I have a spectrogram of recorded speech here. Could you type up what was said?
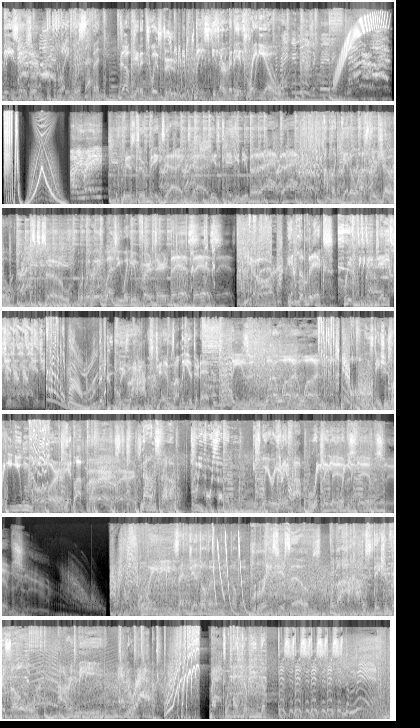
B station 24 7. Don't get it twisted. This is Urban Hits Radio. Ranking music, baby. Are you ready? Mr. Big Time is taking you back, back on the Ghetto Hustler Show. So, wh- where was you when you first heard this? This. You're in the mix with DJ on the internet. Plays 101. Your only station bringing you more hip hop first. Non-stop. 24-7 is where hip hop really lives. Ladies and gentlemen, brace yourselves for the hottest station for soul, R&B, and rap. Back at WW. This is this is this is this is the man.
